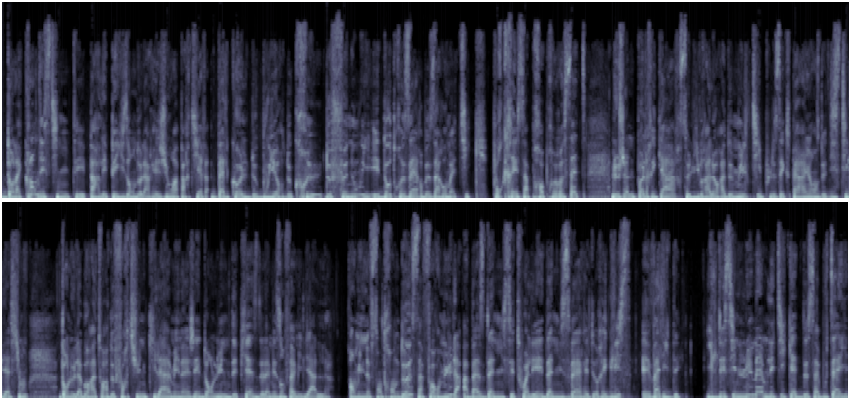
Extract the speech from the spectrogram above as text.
dans la clandestinité par les paysans de la région à partir d'alcool de bouilleur de cru, de fenouil et d'autres herbes aromatiques. Pour créer sa propre recette, le jeune Paul Ricard se livre alors à de multiples expériences de distillation dans le laboratoire de fortune qu'il a aménagé dans l'une des pièces de la maison familiale. En 1932, sa formule, à base d'anis étoilé, d'anis vert et de réglisse, est validée. Il dessine lui-même l'étiquette de sa bouteille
